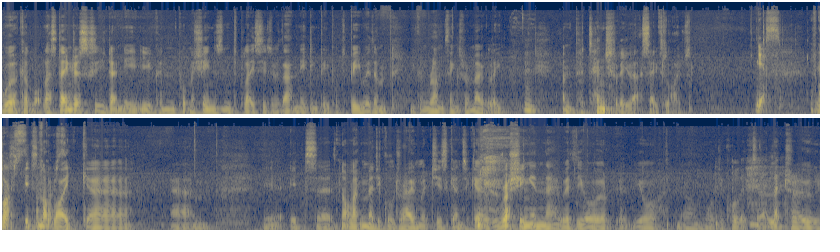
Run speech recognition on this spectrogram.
work a lot less dangerous because you don't need you can put machines into places without needing people to be with them. You can run things remotely, Mm. and potentially that saves lives. Yes, of It's- course. it's of not course. like. Uh, um, it's uh, it's not like medical drone which is going to go rushing in there with your your uh, what do you call it uh, electro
